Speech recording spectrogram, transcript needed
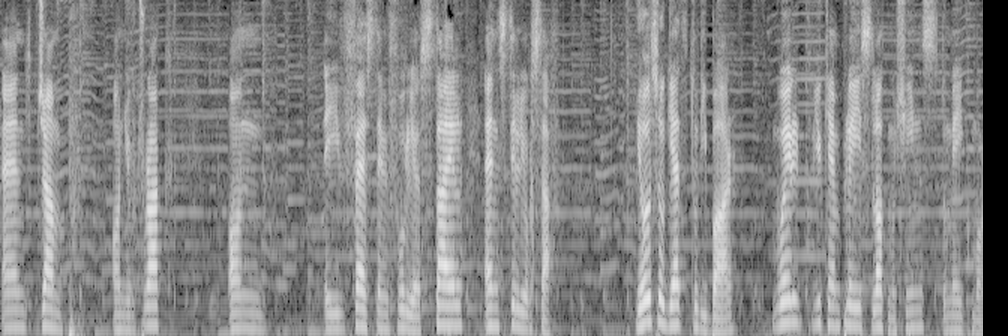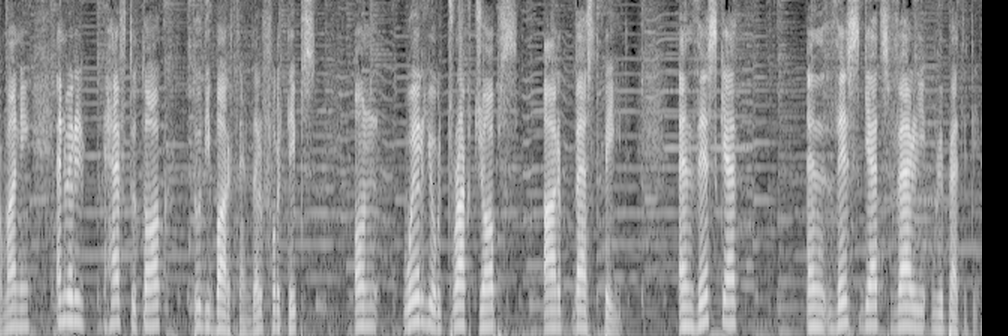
and jump on your truck on a fast and furious style and steal your stuff. You also get to the bar where you can play slot machines to make more money and you have to talk to the bartender for tips on where your truck jobs are best paid. And this get and this gets very repetitive.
